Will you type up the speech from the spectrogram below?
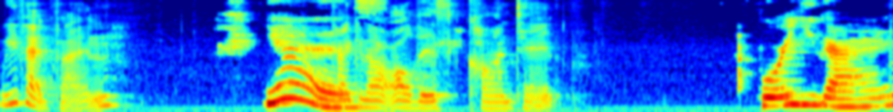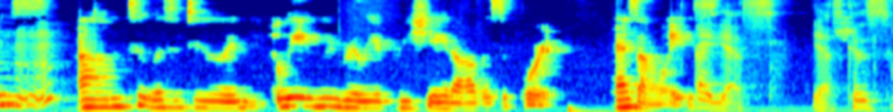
We've had fun Yes, checking out all this content. for you guys Mhm. um to listen to, and we we really appreciate all the support as always. Uh, yes, yes. Because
